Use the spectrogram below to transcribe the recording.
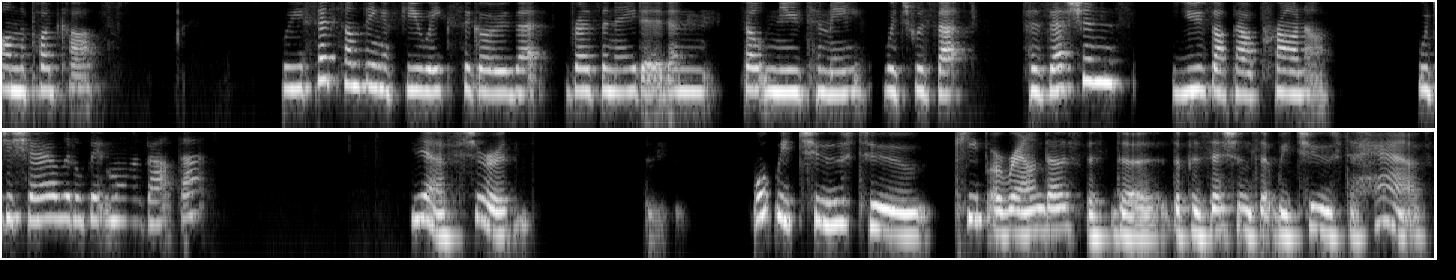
on the podcast. Well, you said something a few weeks ago that resonated and felt new to me, which was that possessions use up our prana. Would you share a little bit more about that? Yes, sure. What we choose to keep around us, the, the, the possessions that we choose to have,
